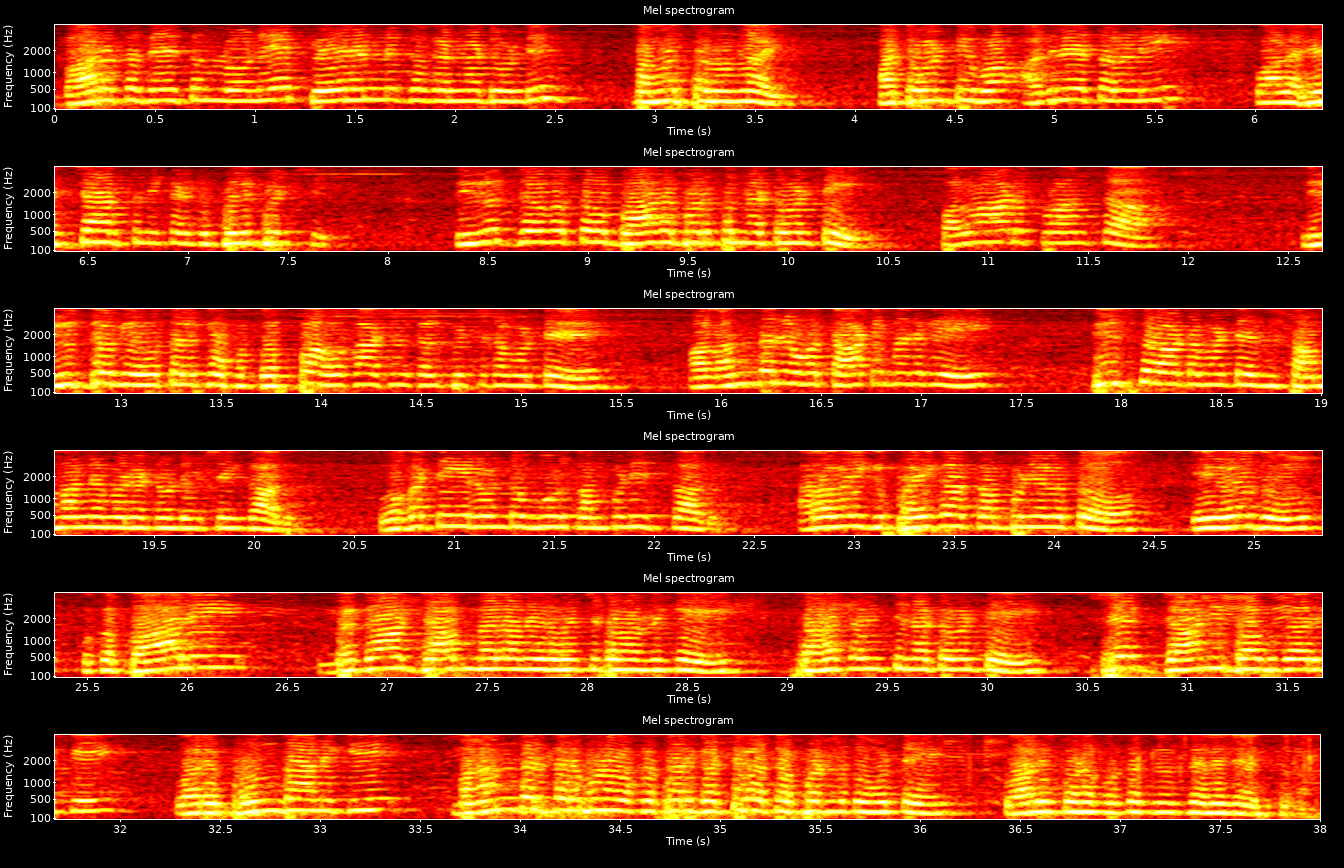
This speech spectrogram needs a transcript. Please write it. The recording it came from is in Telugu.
భారతదేశంలోనే పేరెన్నికన్నటువంటి సంస్థలు ఉన్నాయి. అటువంటి అధినేతలని వాళ్ళ హెచ్ఆర్స్ని ఇక్కడికి పిలిపించి నిరుద్యోగంతో బాధపడుతున్నటువంటి పల్నాడు ప్రాంత నిరుద్యోగ యువతలకి ఒక గొప్ప అవకాశం కల్పించడం అంటే వాళ్ళందరినీ ఒక తాటి మీదకి తీసుకురావడం అంటే అది సామాన్యమైనటువంటి విషయం కాదు. ఒకటి రెండు మూడు కంపెనీస్ కాదు. అరవైకి పైగా కంపెనీలతో ఈరోజు ఒక భారీ మెగా జాబ్ మేళా నిర్వహించడానికి సహకరించినటువంటి షేక్ జానీ బాబు గారికి వారి బృందానికి మనందరి తరపున ఒకసారి గట్టిగా చప్పట్లతో ఒకటి వారికి కూడా కృతజ్ఞతలు తెలియజేస్తున్నాం.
